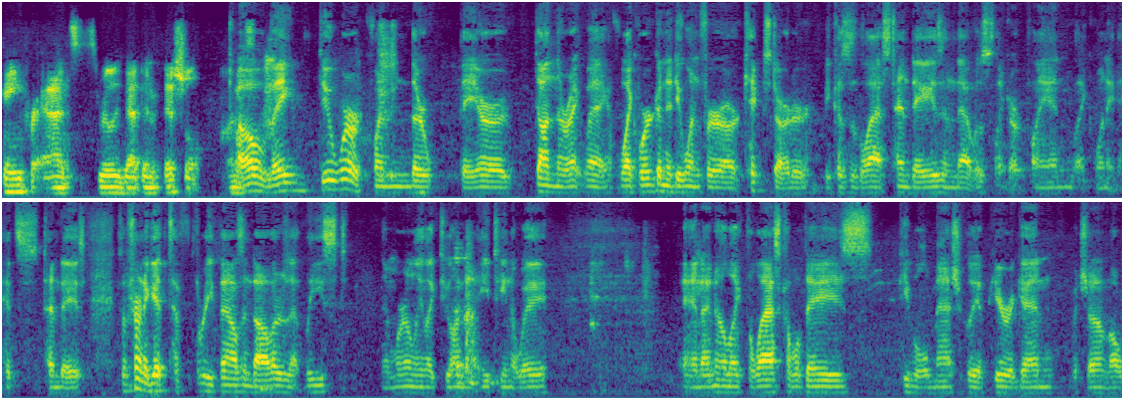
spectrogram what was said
paying for ads is really that beneficial. Honestly. Oh, they do work when they're they are done the right way. Like we're gonna do one for our Kickstarter because of the last ten days, and that was like our plan. Like when it hits ten days, so I'm trying to get to three thousand dollars at least, and we're only like two hundred eighteen away. And I know like the last couple days, people magically appear again, which I don't know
